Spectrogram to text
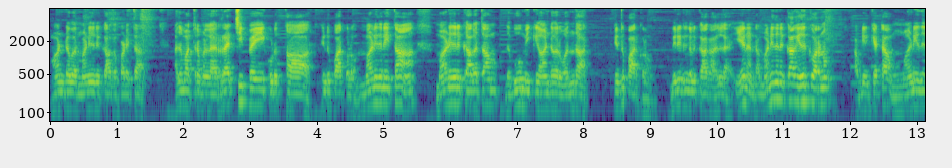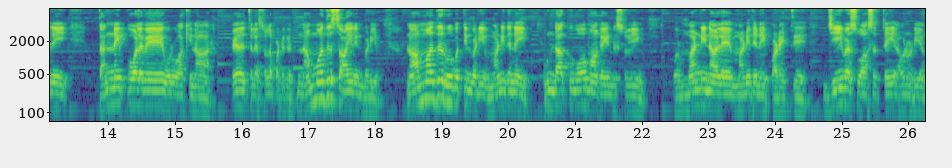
ஆண்டவர் மனிதனுக்காக படைத்தார். அது மாத்திரமல்ல ரட்சிப்பை கொடுத்தார் என்று பார்க்கலாம் மனிதனைத்தான் மனிதனுக்காகத்தான் இந்த பூமிக்கு ஆண்டவர் வந்தார். என்று பார்க்கிறோம் மிருகங்களுக்காக அல்ல. ஏனென்றால் மனிதனுக்காக எதுக்கு வரணும்? அப்படின்னு கேட்டால் மனிதனை தன்னைப் போலவே உருவாக்கினார். வேதத்தில் சொல்லப்பட்டிருக்கிறது நமது சாயலின்படியும் நமது ரூபத்தின்படியும் மனிதனை உண்டாக்குவோமாக என்று சொல்லி ஒரு மண்ணினாலே மனிதனை படைத்து ஜீவ சுவாசத்தை அவனுடைய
